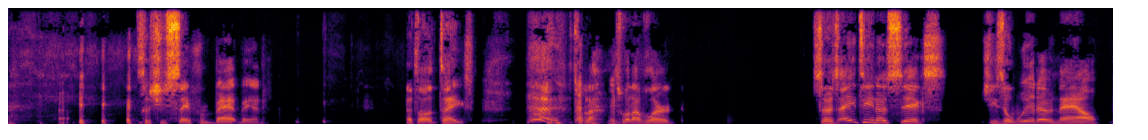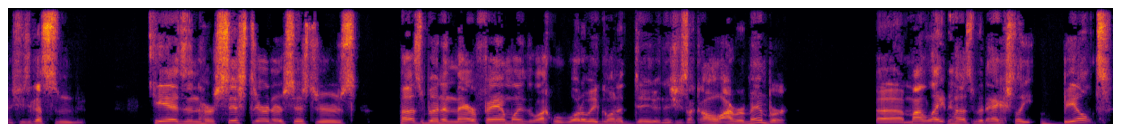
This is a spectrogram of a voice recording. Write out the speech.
Uh, so she's safe from Batman. That's all it takes. that's, what I, that's what I've learned. So it's 1806. She's a widow now, and she's got some kids, and her sister and her sister's husband and their family. They're like, "Well, what are we going to do?" And then she's like, "Oh, I remember. Uh, my late husband actually built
